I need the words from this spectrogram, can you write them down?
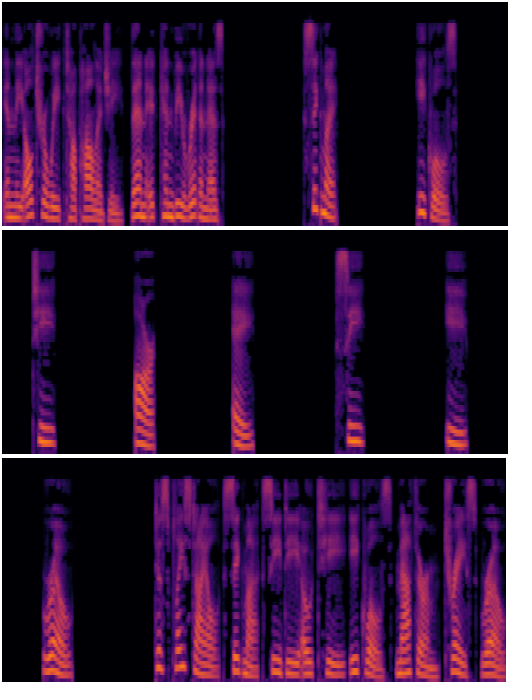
in the ultraweak topology, then it can be written as sigma equals t r a c e rho Display style sigma cdot equals mathrm trace rho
